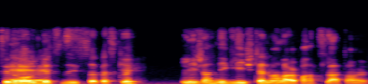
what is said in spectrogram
C'est drôle Euh, que tu dises ça parce que ouais. les gens négligent tellement leur ventilateur.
